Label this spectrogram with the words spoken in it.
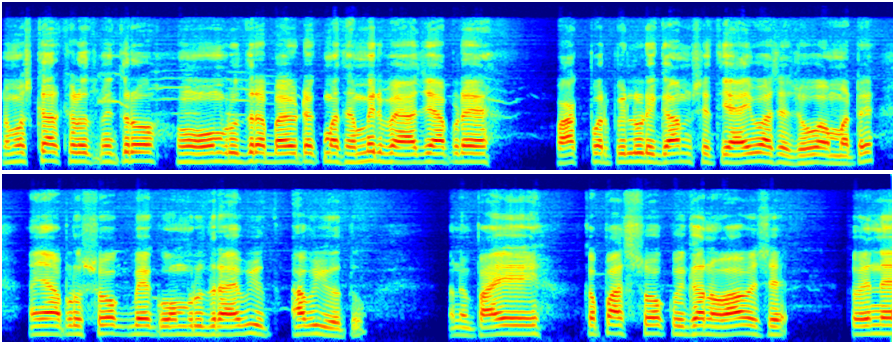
નમસ્કાર ખેડૂત મિત્રો, હું ઓમ રુદ્રા બાયોટેકમાંથી અમીરભાઈ. આજે આપણે વાઘપર પીલુડી ગામ છે, ત્યાં આવ્યા છે જોવા માટે. અહીંયા આપણું શોક બેગ ઓમ રુદ્રા આવ્યું આવ્યું હતું. અને ભાઈ, કપાસ શોક વીઘાનો વાવે છે. તો એને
